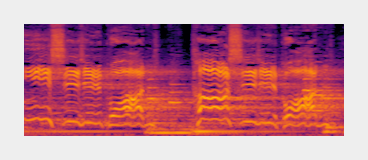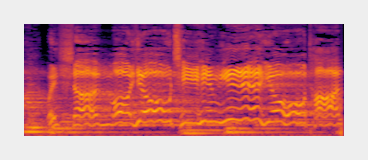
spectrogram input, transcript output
你是官。他是官，为什么有情也有贪？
